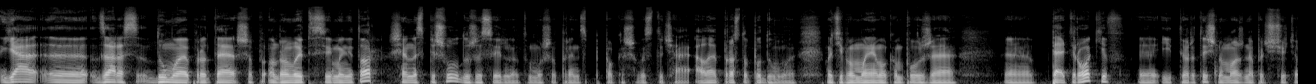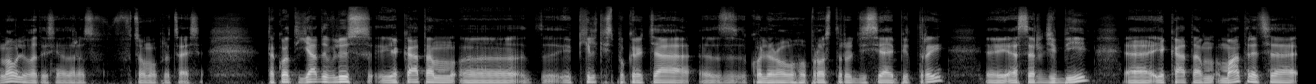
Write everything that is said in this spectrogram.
я е, зараз думаю про те, щоб оновити свій монітор. Ще не спішу дуже сильно, тому що, в принципі, поки що вистачає. Але просто подумаю. Бо, типу, моєму компу вже е, 5 років, е, і теоретично можна по чуть-чуть оновлюватися. Я зараз в цьому процесі. Так от я дивлюсь, яка там е, кількість покриття е, з кольорового простору DCI-P3, е, sRGB, е, яка там матриця,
